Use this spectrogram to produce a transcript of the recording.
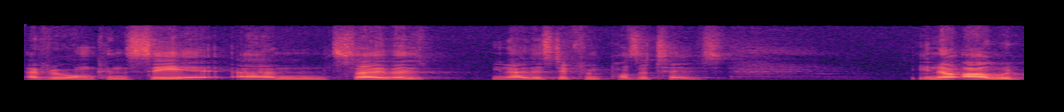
everyone can see it and so there's you know there's different positives you know i would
